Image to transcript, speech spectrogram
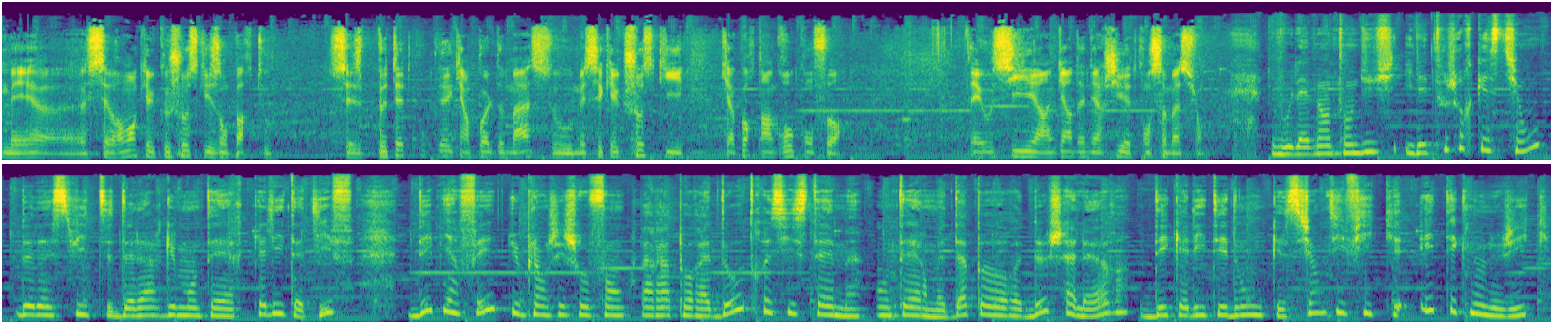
mais euh, c'est vraiment quelque chose qu'ils ont partout. C'est peut-être couplé avec un poil de masse, ou, mais c'est quelque chose qui, qui apporte un gros confort et aussi un gain d'énergie et de consommation. Vous l'avez entendu, il est toujours question de la suite de l'argumentaire qualitatif des bienfaits du plancher chauffant par rapport à d'autres systèmes en termes d'apport de chaleur, des qualités donc scientifiques et technologiques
